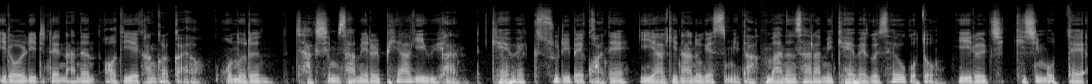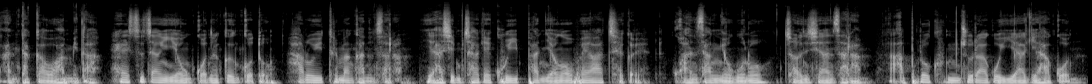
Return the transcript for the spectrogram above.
1월 1일에 나는 어디에 간 걸까요? 오늘은 작심삼일을 피하기 위한 계획 수립에 관해 이야기 나누겠습니다. 많은 사람이 계획을 세우고도 이를 지키지 못해 안타까워합니다. 헬스장 이용권을 끊고도 하루 이틀만 가는 사람, 야심차게 구입한 영어 회화책을 관상용으로 전시한 사람, 앞으로 금주라고 이야기하곤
